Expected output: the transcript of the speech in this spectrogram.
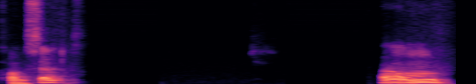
concept. Um,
